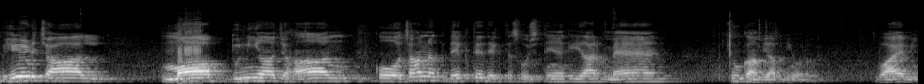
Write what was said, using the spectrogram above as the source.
بھیڑ چال، موب، دنیا جہان کو اچانک دیکھتے دیکھتے سوچتے ہیں کہ یار میں کیوں کامیاب نہیں ہو رہا؟ وائی می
